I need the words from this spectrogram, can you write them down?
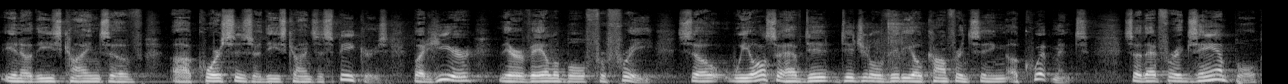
you know these kinds of uh, courses or these kinds of speakers. But here they're available for free. So we also have di- digital video conferencing equipment so that, for example,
